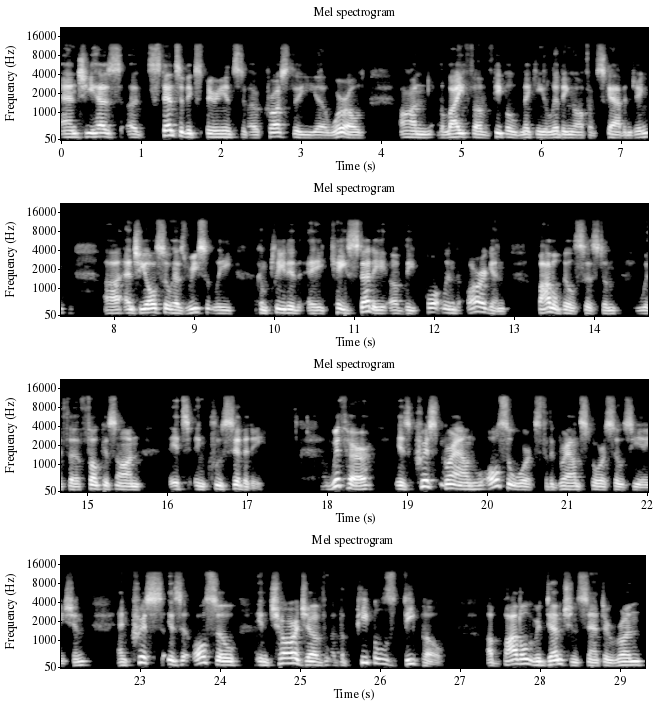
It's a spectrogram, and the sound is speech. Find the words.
And she has extensive experience across the uh, world on the life of people making a living off of scavenging. Uh, and she also has recently completed a case study of the Portland, Oregon bottle bill system with a focus on its inclusivity. With her is Chris Brown, who also works for the Ground Score Association. And Chris is also in charge of the People's Depot, a bottle redemption center run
